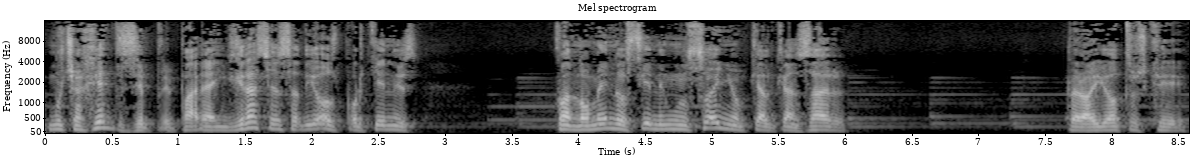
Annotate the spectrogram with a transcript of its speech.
Mucha gente se prepara y gracias a Dios por quienes cuando menos tienen un sueño que alcanzar. Pero hay otros que,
